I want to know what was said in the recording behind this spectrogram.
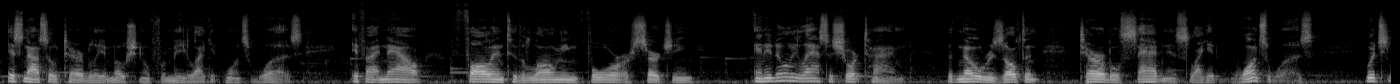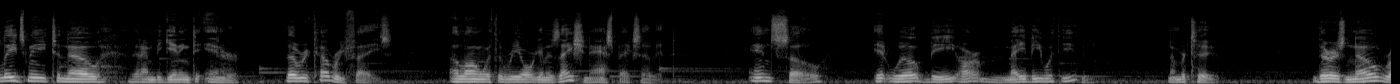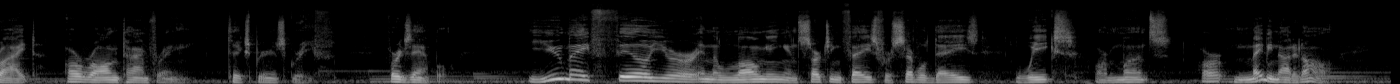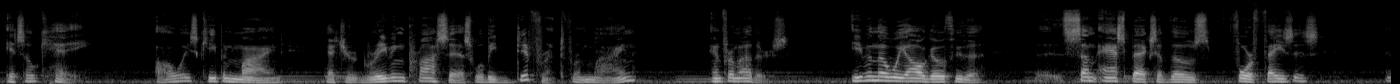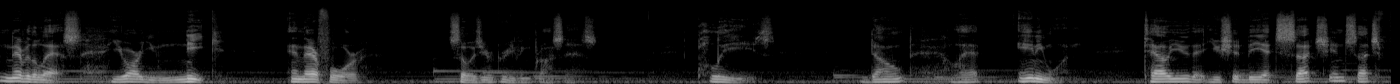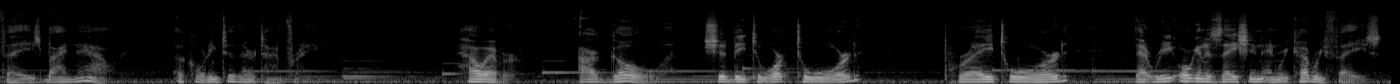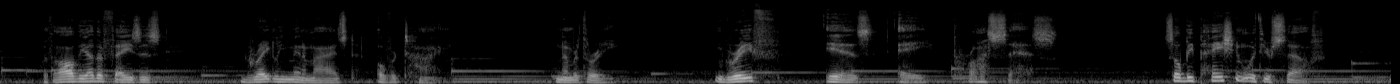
it's not so terribly emotional for me like it once was. If I now fall into the longing for or searching, and it only lasts a short time, with no resultant terrible sadness like it once was, which leads me to know that I'm beginning to enter the recovery phase, along with the reorganization aspects of it. And so it will be or may be with you. Number two, there is no right or wrong time frame to experience grief. For example, you may feel you're in the longing and searching phase for several days, weeks, or months, or maybe not at all. It's okay. Always keep in mind that your grieving process will be different from mine and from others. Even though we all go through the uh, some aspects of those four phases, nevertheless, you are unique and therefore so is your grieving process please don't let anyone tell you that you should be at such and such phase by now, according to their time frame. However, our goal should be to work toward, pray toward that reorganization and recovery phase, with all the other phases greatly minimized over time. Number three, grief is a process. So be patient with yourself.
